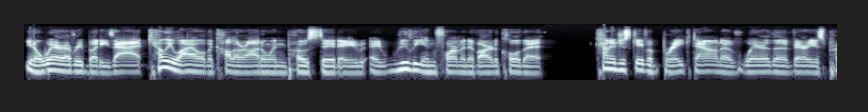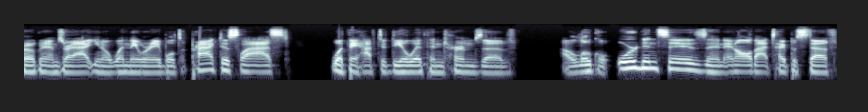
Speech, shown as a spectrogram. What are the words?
you know, where everybody's at. Kelly Lyell, the Coloradoan, posted a, a really informative article that kind of just gave a breakdown of where the various programs are at, you know, when they were able to practice last, what they have to deal with in terms of uh, local ordinances and, and all that type of stuff.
